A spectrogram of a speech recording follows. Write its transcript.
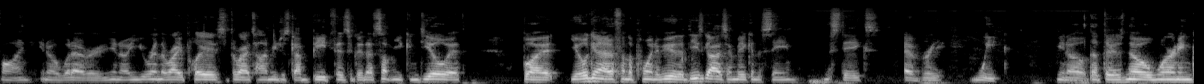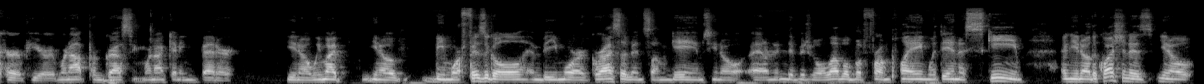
fine, you know, whatever. You know, you were in the right place at the right time. You just got beat physically. That's something you can deal with. But you're looking at it from the point of view that these guys are making the same mistakes every week. You know, that there's no learning curve here. We're not progressing. We're not getting better. You know, we might, you know, be more physical and be more aggressive in some games, you know, at an individual level, but from playing within a scheme – and you know, the question is, you know,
